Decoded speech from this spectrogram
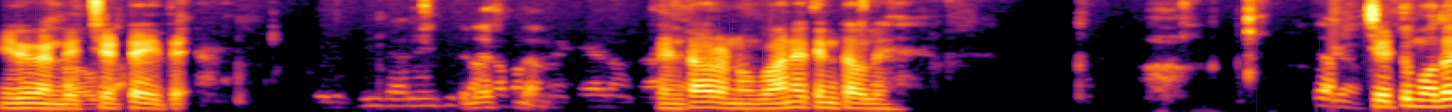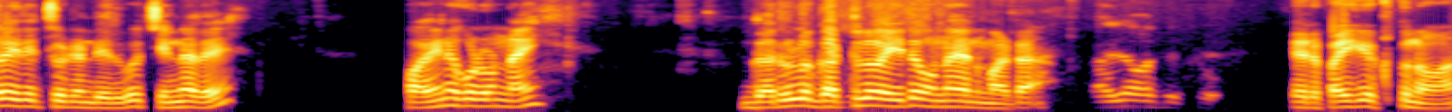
ఇదిగండి చెట్టు అయితే. తింటావురా నువ్వు బాగానే తింటావులే. చెట్టు మొదలైతే చూడండి ఇదిగో చిన్నదే. పైన కూడా ఉన్నాయి. గరువుల గట్టులో అయితే ఉన్నాయన్నమాట. అదే పైకి ఎక్కుతున్నావా?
